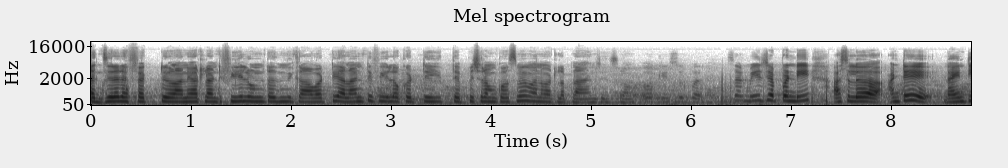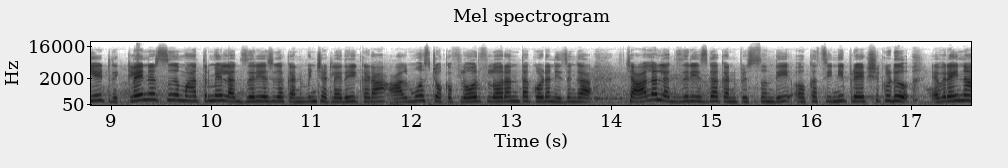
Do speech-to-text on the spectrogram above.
లగ్జరీ ఎఫెక్ట్ అని అట్లాంటి ఫీల్ ఉంటుంది కాబట్టి అలాంటి ఫీల్ ఒకటి తెప్పించడం కోసమే మనం అట్లా ప్లాన్ చేసాం. ఓకే సూపర్ సార్ మీరు చెప్పండి అసలు అంటే నైంటీ ఎయిట్ రిక్లైనర్స్ మాత్రమే లగ్జరియస్గా కనిపించట్లేదు. ఇక్కడ ఆల్మోస్ట్ ఒక ఫ్లోర్ ఫ్లోర్ అంతా కూడా నిజంగా చాలా లగ్జరియస్గా కనిపిస్తుంది. ఒక సినీ ప్రేక్షకుడు ఎవరైనా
